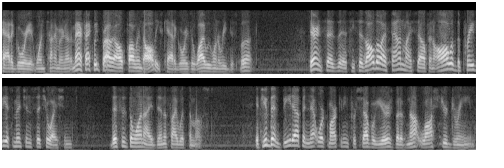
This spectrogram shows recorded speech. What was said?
category at one time or another. Matter of fact, we probably all fall into all these categories of why we want to read this book. Daren says this. He says, Although I found myself in all of the previous mentioned situations, this is the one I identify with the most. If you've been beat up in network marketing for several years but have not lost your dream,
